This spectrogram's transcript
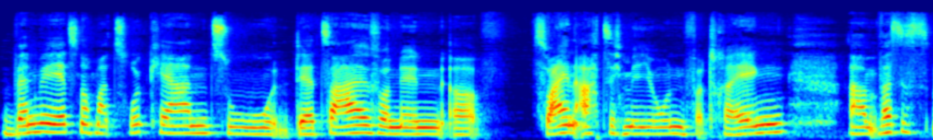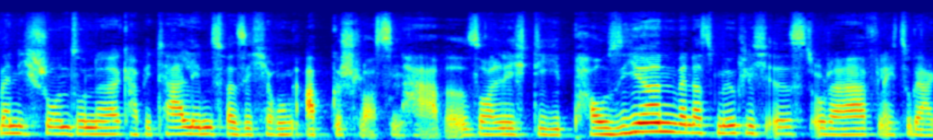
Wenn wir jetzt nochmal zurückkehren zu der Zahl von den äh, 82 Millionen Verträgen. Ähm, was ist, wenn ich schon so eine Kapitallebensversicherung abgeschlossen habe? Soll ich die pausieren, wenn das möglich ist, oder vielleicht sogar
